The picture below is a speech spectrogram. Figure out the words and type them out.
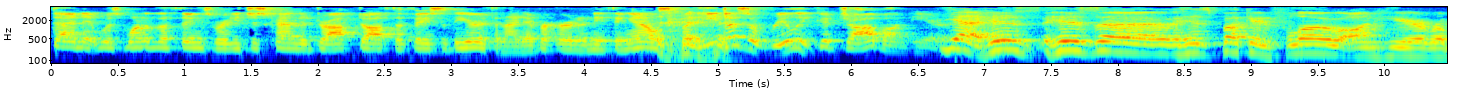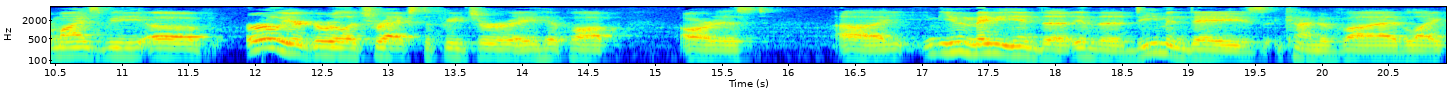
then it was one of the things where he just kind of dropped off the face of the earth, and I never heard anything else. But he does a really good job on here. Yeah, his his uh his fucking flow on here reminds me of earlier Gorilla tracks to feature a hip hop artist. Uh, even maybe in the in the Demon Days kind of vibe. Like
